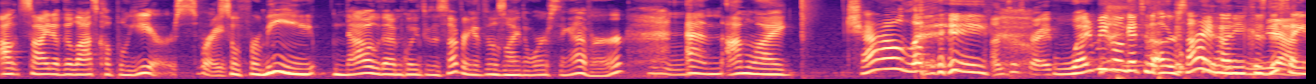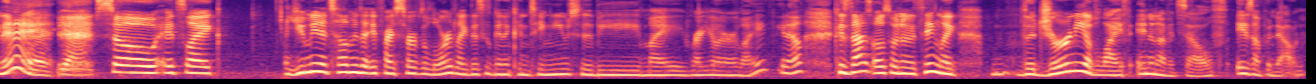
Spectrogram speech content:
outside of the last couple years Right. so for me now that i'm going through the suffering it feels like the worst thing ever mm-hmm. and i'm like child like Unsubscribe. when we gonna get to the other side, honey? Because this ain't it. Yeah. So it's like, you mean to tell me that if I serve the Lord, like this is gonna continue to be my regular life? You know? Because that's also another thing. Like the journey of life in and of itself is up and down.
